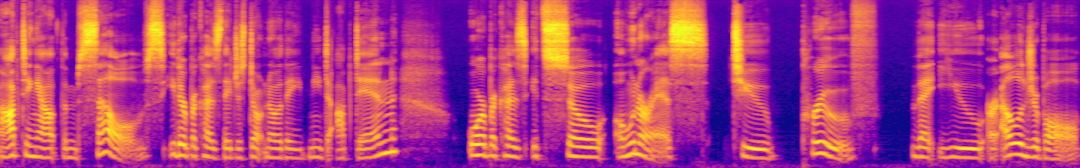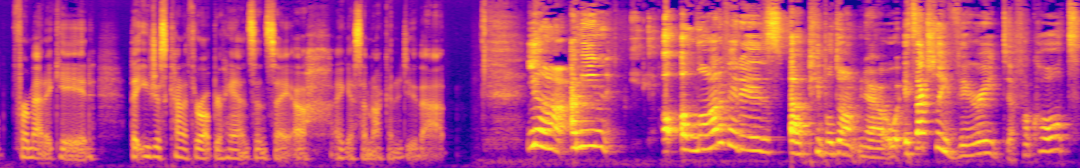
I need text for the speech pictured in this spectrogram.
opting out themselves, either because they just don't know they need to opt in or because it's so onerous to prove that you are eligible for Medicaid that you just kind of throw up your hands and say, oh, I guess I'm not going to do that. Yeah, I mean, a, lot of it is uh, people don't know. It's actually very difficult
